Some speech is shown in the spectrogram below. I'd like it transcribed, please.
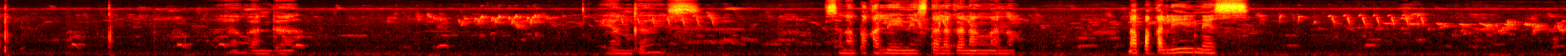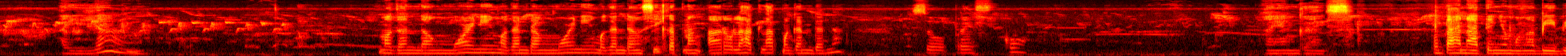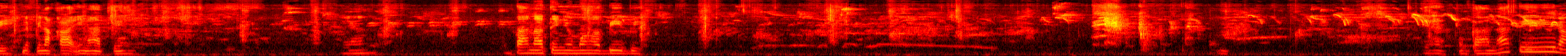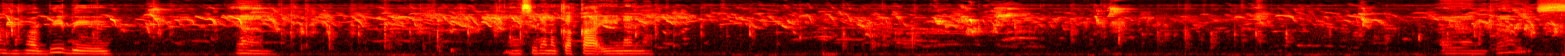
Ang ganda. Ayan guys. So napakalinis talaga ng ano. Napakalinis. Ayan. Magandang morning, magandang morning, magandang sikat ng araw. Lahat-lahat maganda na. So, presko. Ayan guys. Puntahan natin yung mga bibi na pinakain natin. Ayan. Puntahan natin yung mga bibi. Ayan. Puntahan natin ang mga bibi. Ayan. Ayan sila nagkakainan. No? guys.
